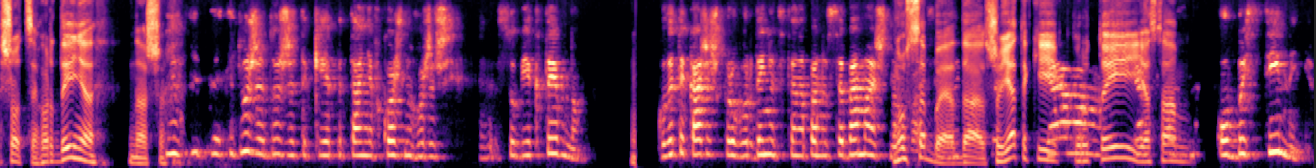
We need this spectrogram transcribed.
Що це, гординя наша? Це- дуже дуже таке питання в кожного ж е, суб'єктивно. Коли ти кажеш про гординю, це ти, напевно, себе маєш на Ну, увазі. себе, Тому да. Що я такий я- крутий, я, я сам. Обезцінення.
